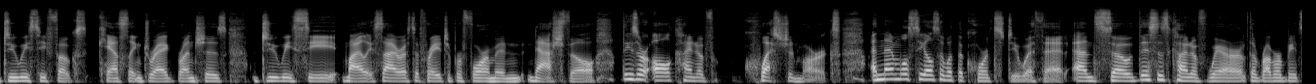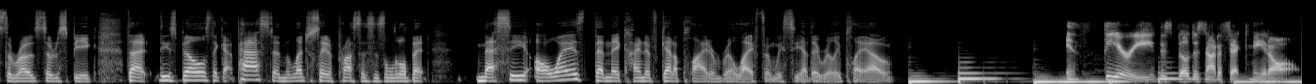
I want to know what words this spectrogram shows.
Do we see folks canceling drag brunches? Do we see Miley Cyrus afraid to perform in Nashville? These are all kind of question marks. And then we'll see also what the courts do with it. And so this is kind of where the rubber meets the road, so to speak, that these bills that get passed and the legislative process is a little bit messy always, then they kind of get applied in real life and we see how they really play out. In theory, this bill does not affect me at all.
